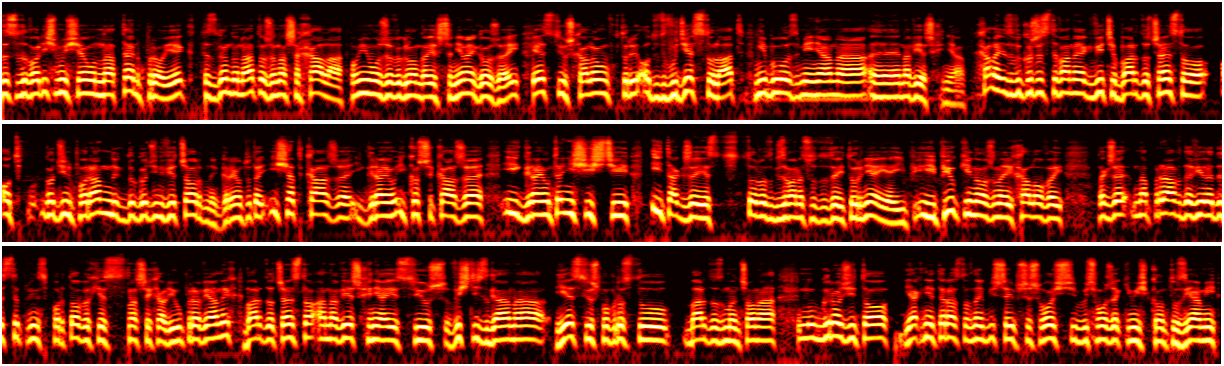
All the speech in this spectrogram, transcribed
Zdecydowaliśmy się na ten projekt ze względu na to, że nasza hala, pomimo że wygląda jeszcze nie najgorzej, jest już halą, w której od 20 lat nie było zmieniana e, nawierzchnia. Hala jest wykorzystywana, jak wiecie, bardzo często od godzin porannych do godzin wieczornych. Grają tutaj i siatkarze, i grają i koszykarze, i grają tenisiści, i także jest to rozgrywane są tutaj turnieje i, i piłki nożnej, halowej. Także naprawdę wiele dyscyplin sportowych jest w naszej hali uprawianych bardzo często, a nawierzchnia jest już wyślizgana, jest już po prostu bardzo zmęczona. No, grozi to, jak nie teraz, to w najbliższej przyszłości, być może jakimiś kontuzjami.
